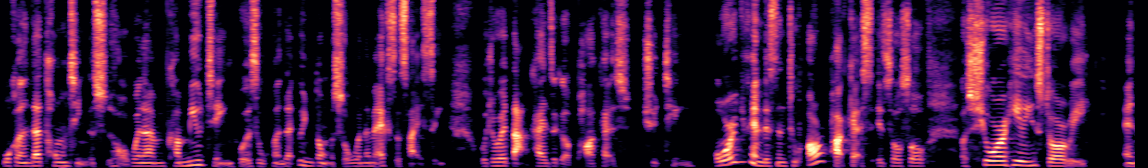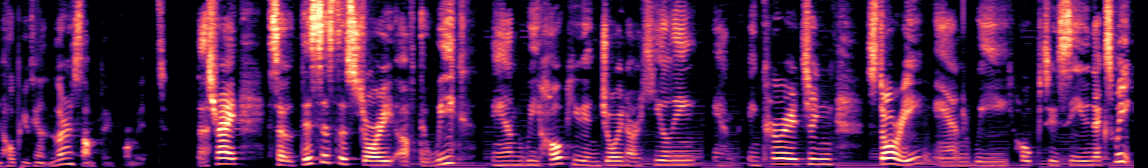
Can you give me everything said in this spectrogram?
我可能在通勤的时候，when I'm commuting，或者是我可能在运动的时候，when I'm exercising，我就会打开这个 podcast 去听。Or you can listen to our podcast. It's also a short healing story, and hope you can learn something from it. That's right. So, this is the story of the week, and we hope you enjoyed our healing and encouraging story. And we hope to see you next week.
